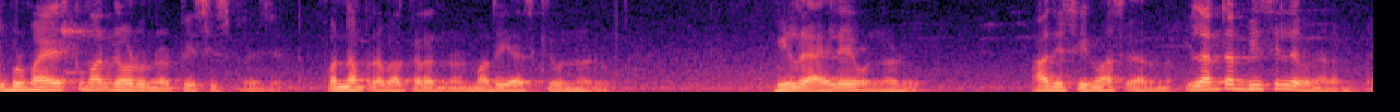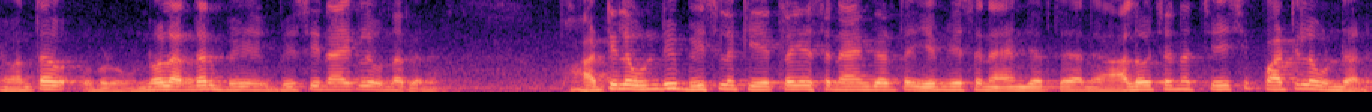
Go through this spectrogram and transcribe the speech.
ఇప్పుడు మహేష్ కుమార్ గౌడ్ ఉన్నాడు పీసీసీ ప్రెసిడెంట్. పొన్నం ప్రభాకర్ ఉన్నాడు మధు యాస్కి ఉన్నాడు బీల్ రాయలే ఉన్నాడు. ఆది శ్రీనివాస్ గారు ఉన్నారు. వీళ్ళంతా బీసీలే ఉన్నారు. మేమంతా ఇప్పుడు ఉన్న వాళ్ళందరూ బీ బీసీ నాయకులే ఉన్నారు కదా. పార్టీలో ఉండి బీసీలకి ఎట్లా చేస్తే న్యాయం జరుగుతాయి ఏం చేస్తే న్యాయం జరుగుతుంది అనే ఆలోచన చేసి పార్టీలో ఉండాలి.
